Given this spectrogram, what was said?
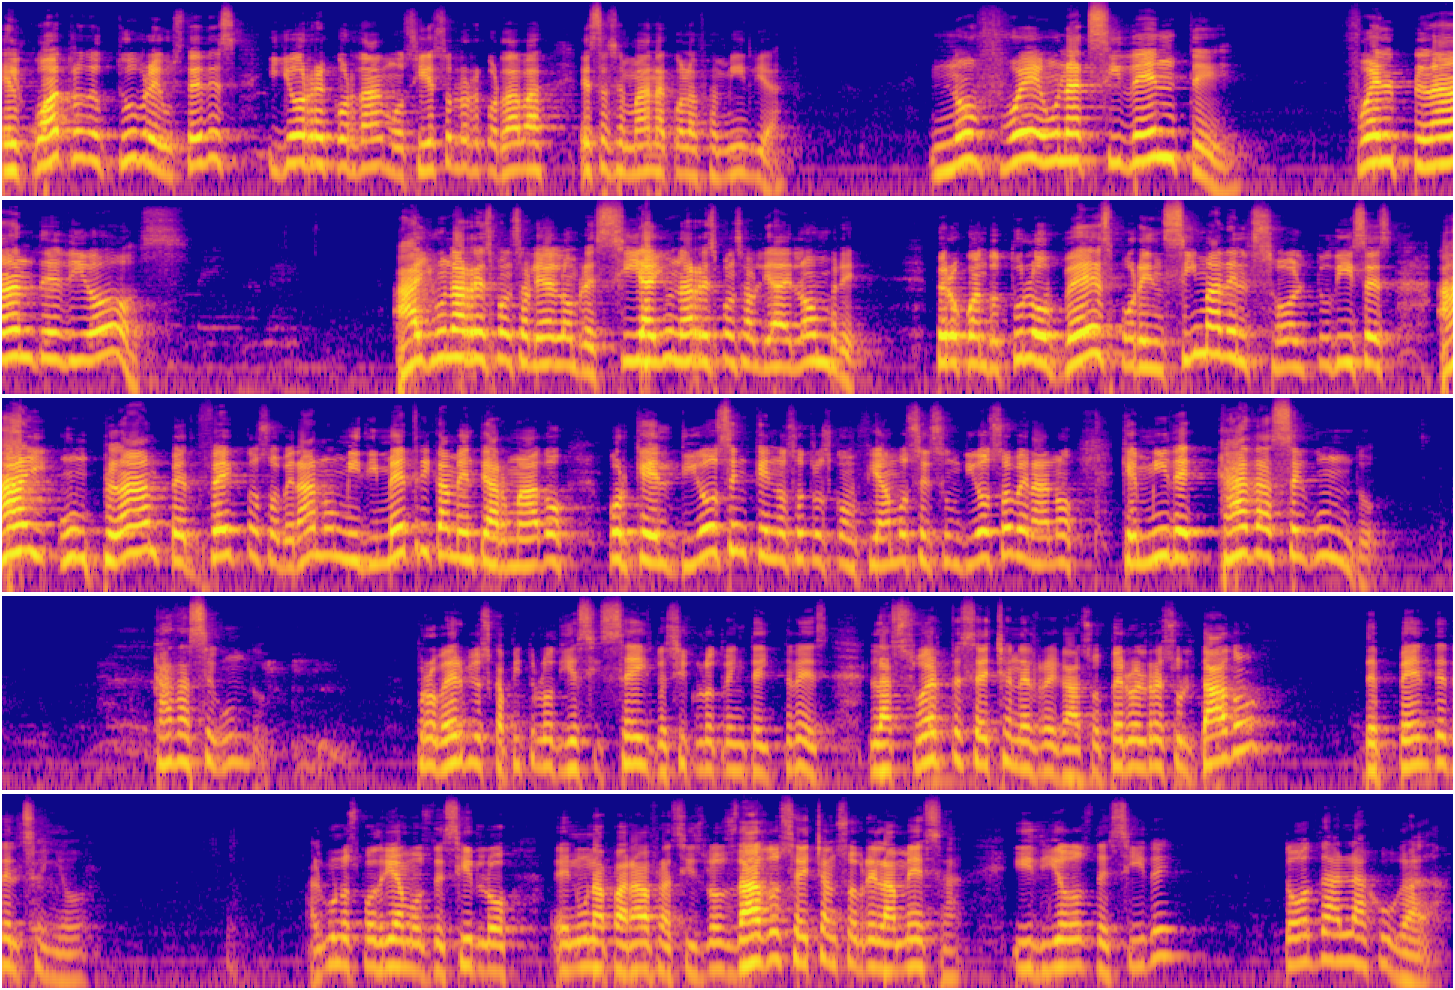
El 4 de octubre ustedes y yo recordamos, y eso lo recordaba esta semana con la familia, no fue un accidente, fue el plan de Dios. Hay una responsabilidad del hombre, sí hay una responsabilidad del hombre, pero cuando tú lo ves por encima del sol, tú dices, hay un plan perfecto, soberano, milimétricamente armado, porque el Dios en que nosotros confiamos es un Dios soberano que mide cada segundo cada segundo. Proverbios capítulo 16, versículo 33. La suerte se echa en el regazo, pero el resultado depende del Señor. Algunos podríamos decirlo en una paráfrasis, los dados se echan sobre la mesa y Dios decide toda la jugada.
